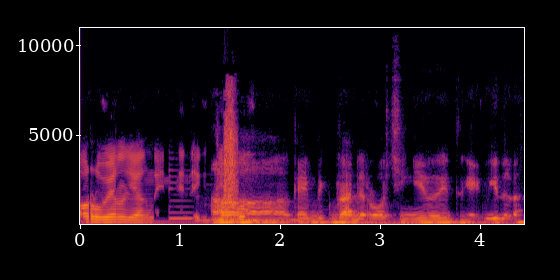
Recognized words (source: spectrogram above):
Orwell yang 1984 Ah, kayak Big Brother watching you itu kayak gitu lah.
